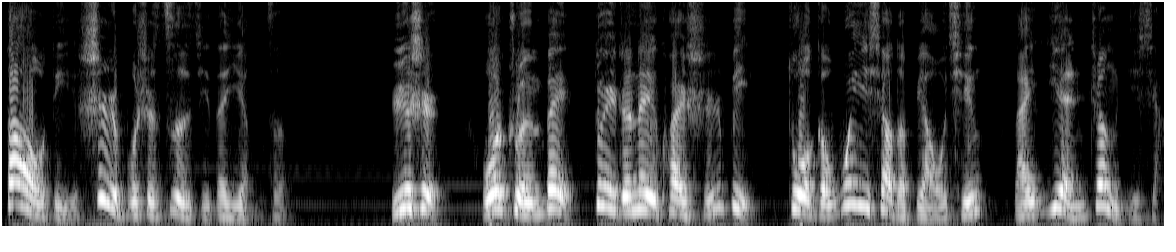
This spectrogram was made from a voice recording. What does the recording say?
到底是不是自己的影子。于是，我准备对着那块石壁做个微笑的表情来验证一下。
